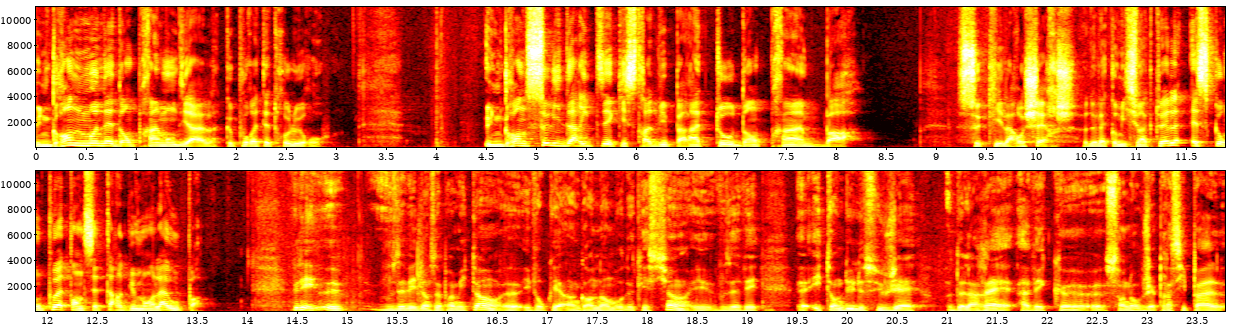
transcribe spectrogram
une grande monnaie d'emprunt mondiale que pourrait être l'euro, une grande solidarité qui se traduit par un taux d'emprunt bas, ce qui est la recherche de la Commission actuelle, est-ce qu'on peut attendre cet argument-là ou pas? Euh, vous avez dans un premier temps euh, évoqué un grand nombre de questions et vous avez euh, étendu le sujet de l'arrêt avec euh, son objet principal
